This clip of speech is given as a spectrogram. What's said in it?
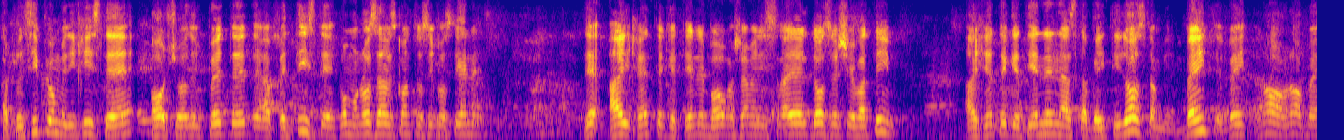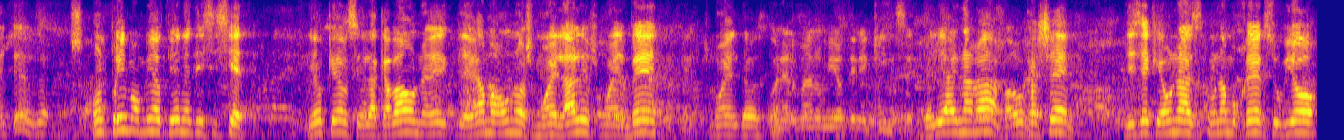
al principio me dijiste ocho, de repente te arrepentiste, ¿cómo no sabes cuántos hijos tienes? Hay gente que tiene, Baruch Hashem en Israel, 12 Shevatim. Hay gente que tienen hasta 22 también, 20, 20, no, no, 20. o sea, Un primo mío tiene 17. Yo creo que se le acabaron, eh, le llama uno Shmuel Ale, Shmuel B, Shmuel 2. Un hermano mío tiene 15. Belia Nara, Baruch Hashem. Dice que una, una mujer subió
